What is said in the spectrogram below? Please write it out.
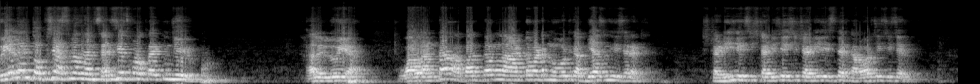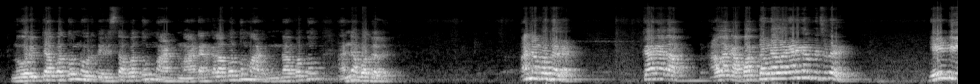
వీళ్ళు ఏం తప్పు చేస్తున్నారో దాన్ని సరి చేసుకోవడం ప్రయత్నం చేయరు. అలా లూయ వాళ్ళంతా అబద్ధంలో ఆడటం అంటే నోటికి అభ్యాసం చేశారట. స్టడీ చేసి స్టడీ చేసి స్టడీ చేసి దానికి అలవాటు చేసి చేశారు. నోరిపితే అబద్ధం నోరు తెలిస్తే అబద్ధం మాట మాట వెనకాల అబద్ధం మాట ముందు అబద్ధం అన్ని అబద్ధాలు. అన్ని అబద్ధాలే. కానీ అది అలాగ అబద్ధంగా అలాగనే కనిపించలేదు ఏంటి?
